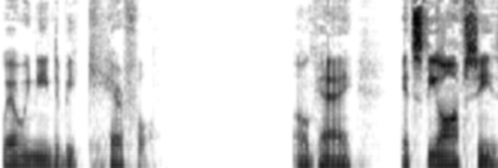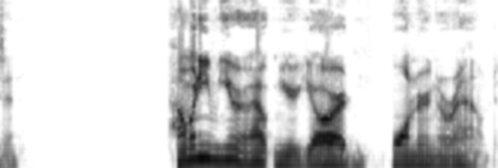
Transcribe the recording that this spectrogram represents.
where we need to be careful. Okay? It's the off season. How many of you are out in your yard wandering around?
